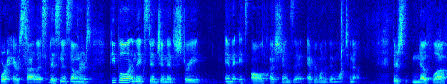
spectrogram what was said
for hairstylists, business owners, people in the extension industry. And it's all questions that every one of them want to know. There's no fluff.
